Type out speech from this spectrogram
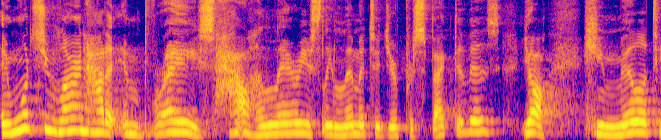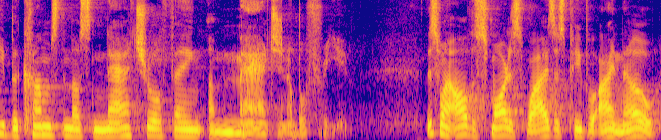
And once you learn how to embrace how hilariously limited your perspective is, y'all, humility becomes the most natural thing imaginable for you. This is why all the smartest, wisest people I know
